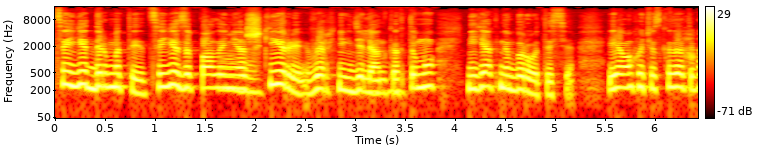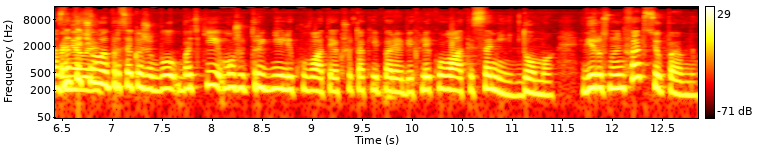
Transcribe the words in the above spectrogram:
це є дерматит, це є запалення шкіри в верхніх ділянках, тому ніяк не боротися. Я вам хочу сказати, А пані знаєте, чому я про це кажу? Бо батьки можуть три дні лікувати, якщо такий перебіг, лікувати самі вдома вірусну інфекцію, певну.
